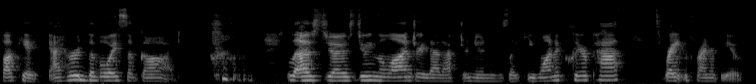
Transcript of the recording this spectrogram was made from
fuck it. I heard the voice of god. I was, I was doing the laundry that afternoon. It was like, you want a clear path? It's right in front of you.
